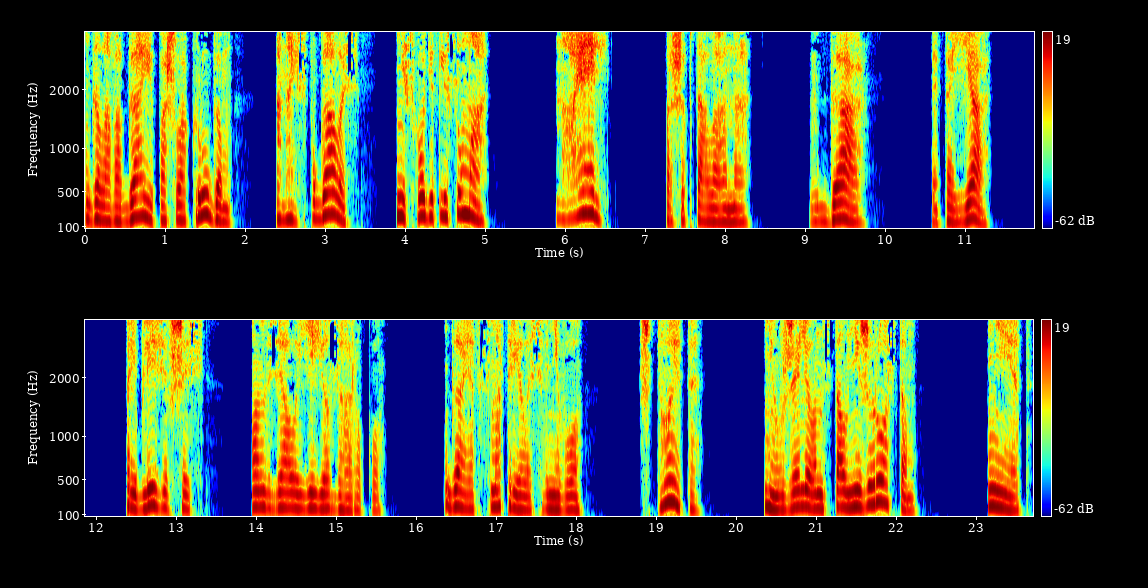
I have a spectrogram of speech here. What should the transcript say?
Голова Гаи пошла кругом. Она испугалась, не сходит ли с ума. «Ноэль!» — прошептала она. «Да, это я!» Приблизившись, он взял ее за руку. Гая всмотрелась в него. «Что это? Неужели он стал ниже ростом?» «Нет,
